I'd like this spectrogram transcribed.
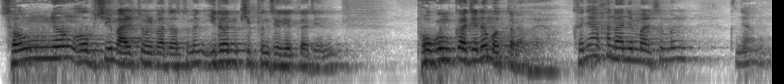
성령 없이 말씀을 받았으면 이런 깊은 세계까지는 복음까지는 못 들어가요. 그냥 하나님 말씀을 그냥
